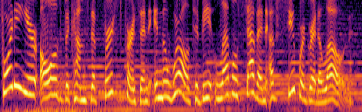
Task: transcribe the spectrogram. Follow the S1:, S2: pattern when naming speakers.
S1: 40-year-old becomes the first person in the world to beat level 7 of Super Grid alone.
